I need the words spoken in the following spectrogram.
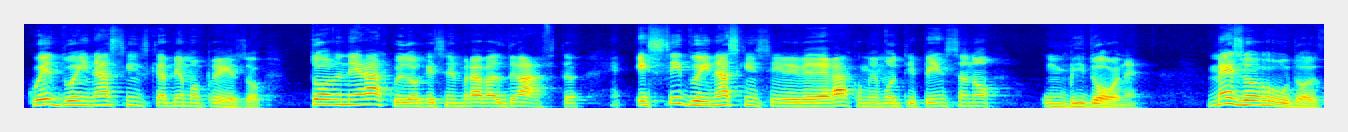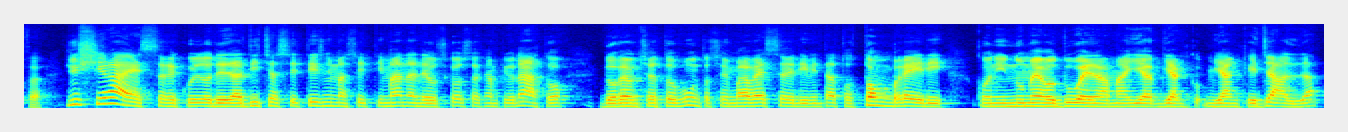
quel Dwayne Haskins che abbiamo preso tornerà quello che sembrava il draft? E se Dwayne Haskins si rivelerà, come molti pensano, un bidone? Mason Rudolph riuscirà a essere quello della diciassettesima settimana dello scorso campionato, dove a un certo punto sembrava essere diventato Tom Brady con il numero 2 e la maglia bianco, bianca e gialla?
